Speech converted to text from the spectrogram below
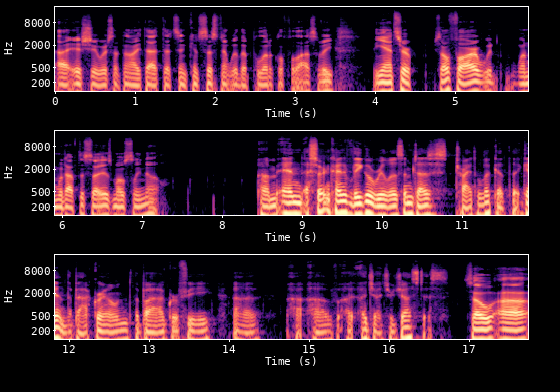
uh, issue or something like that that's inconsistent with a political philosophy? The answer so far would one would have to say is mostly no. Um, and a certain kind of legal realism does try to look at, the, again, the background, the biography uh, uh, of a, a, judge or justice. So, uh,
